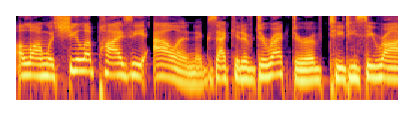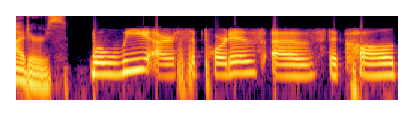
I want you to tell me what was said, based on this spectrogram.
along with Shelagh Pizey-Allen, Executive Director of TTC Riders. Well, we are supportive of the call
